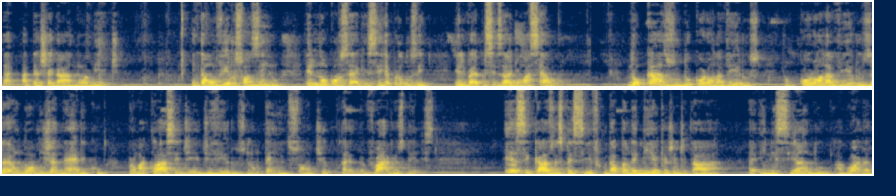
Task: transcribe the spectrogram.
né? até chegar no ambiente. Então, o vírus sozinho, ele não consegue se reproduzir. Ele vai precisar de uma célula. No caso do coronavírus, então, coronavírus é um nome genérico para uma classe de, de vírus. Não tem só um tipo, né? vários deles. Esse caso específico da pandemia que a gente está é, iniciando agora,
